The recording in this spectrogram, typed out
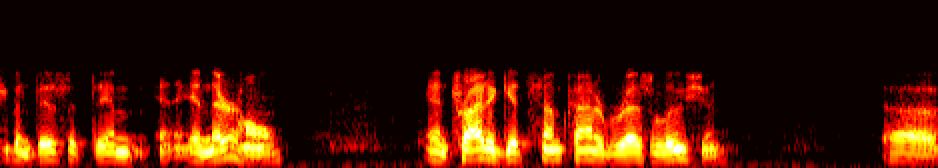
even visit them in, in their home and try to get some kind of resolution. Uh,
